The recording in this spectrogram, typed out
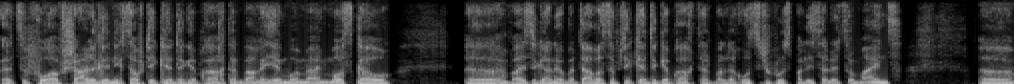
äh, zuvor auf Schalke nichts auf die Kette gebracht. Dann war er irgendwo mal in Moskau. Äh, weiß ich gar nicht, ob er da was auf die Kette gebracht hat, weil der russische Fußball ist ja nicht so meins. Äh,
